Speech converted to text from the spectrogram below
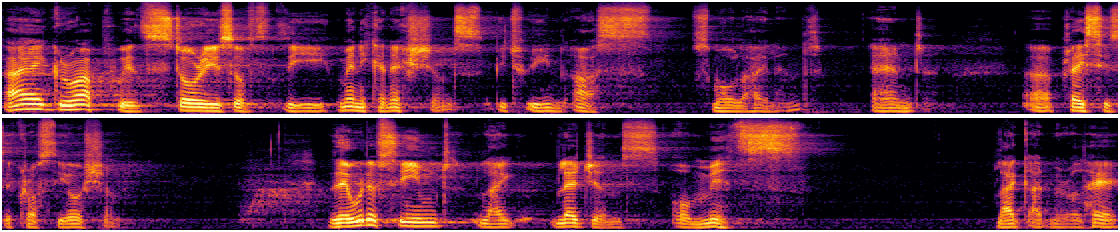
I grew up with stories of the many connections between us, small island, and uh, places across the ocean. They would have seemed like legends or myths, like Admiral Hay.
